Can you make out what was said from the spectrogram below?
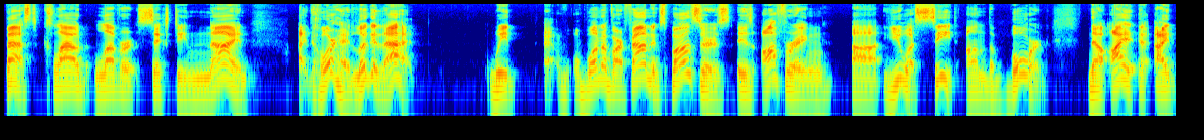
Best Cloud Lover 69. Uh, Jorge, look at that. We uh, one of our founding sponsors is offering uh, you a seat on the board. Now, I I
